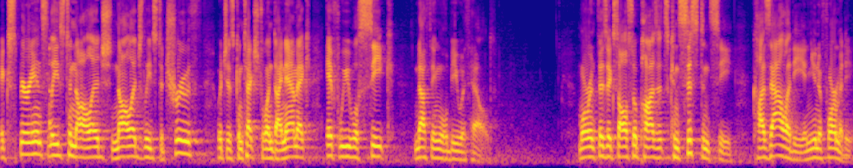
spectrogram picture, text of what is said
Experience leads to knowledge, knowledge leads to truth, which is contextual and dynamic. If we will seek, nothing will be withheld. Mormon physics also posits consistency, causality, and uniformity.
